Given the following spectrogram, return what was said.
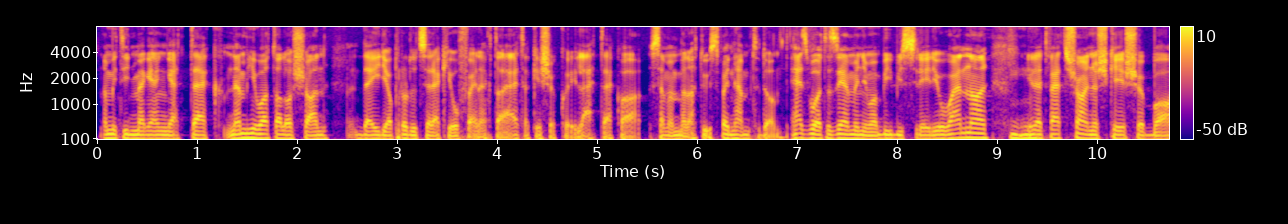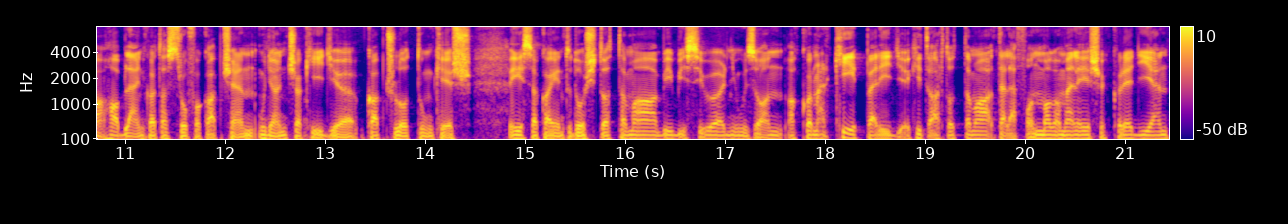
amit így megengedtek, nem hivatalosan, de így a producerek jó fejnek találtak, és akkor így látták a szememben a tűzt, vagy nem tudom. Ez volt az élményem a BBC Radio One-nal, uh-huh. illetve hát sajnos később a hablány katasztrófa kapcsán ugyancsak így kapcsolódtunk, és éjszaka én tudósítottam a BBC World News-on, akkor már képpel így kitartottam a telefon magam elé, és akkor egy ilyen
